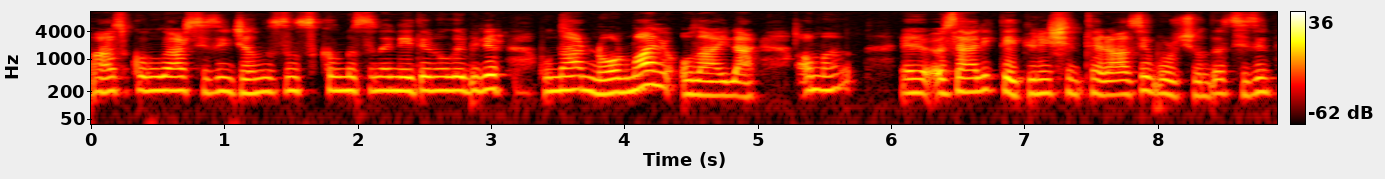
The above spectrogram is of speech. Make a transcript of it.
Bazı konular sizin canınızın sıkılmasına neden olabilir. Bunlar normal olaylar ama ee, özellikle Güneş'in terazi burcunda sizin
